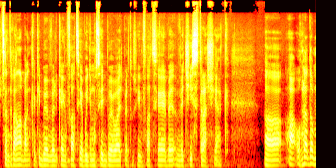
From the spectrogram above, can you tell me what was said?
centrálna banka, keď bude veľká inflácia, bude musieť bojovať, pretože inflácia je väčší strašiak A ohľadom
